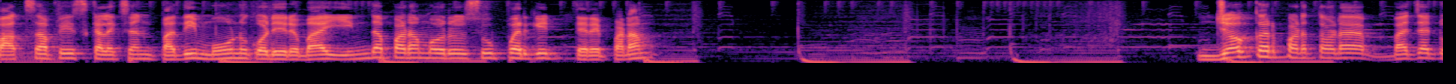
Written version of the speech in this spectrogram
பாக்ஸ் ஆஃபீஸ் கலெக்ஷன் பதிமூணு கோடி ரூபாய். இந்த படம் ஒரு சூப்பர் ஹிட் திரைப்படம். ஜோக்கர் படத்தோட பட்ஜெட்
